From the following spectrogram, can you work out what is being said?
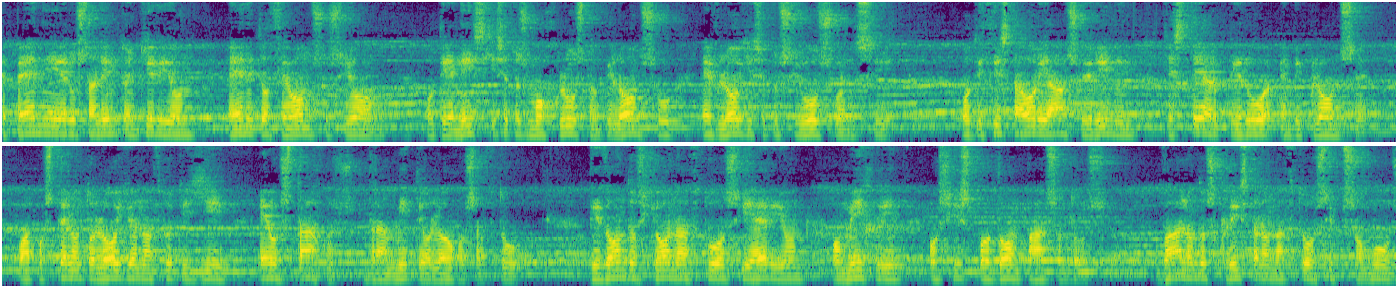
Επένει η Ιερουσαλήμ των Κύριων, ένι των Θεών σου Σιών, ότι ενίσχυσε τους μοχλούς των πυλών σου, ευλόγησε τους ιούς σου εν σύ, ότι θείς τα όρια σου ειρήνην και στέαρ πυρού εμπιπλώνσε, ο αποστέλων το λόγιον αυτού τη γη, έως τάχους δραμείται ο λόγος αυτού. Διδόντος χιόνα αυτού ως ιέριον, ομίχλην ως εις ποδών πάσοντος, βάλλοντος κρίσταλον αυτού ως υψωμούς,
